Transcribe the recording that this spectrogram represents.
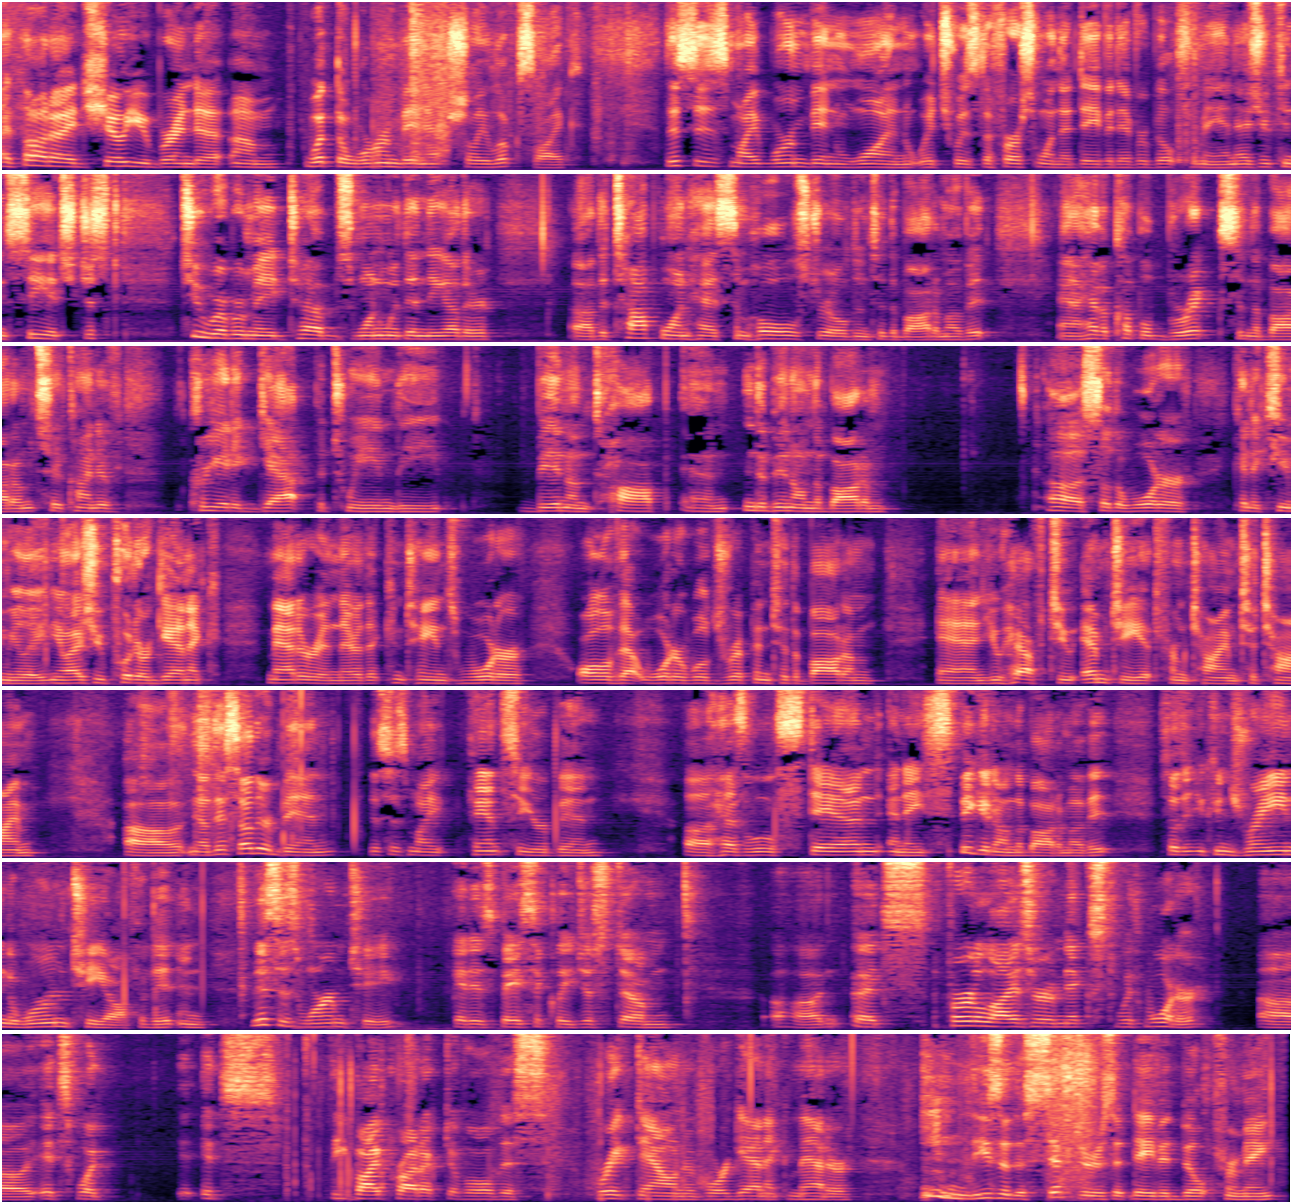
I thought I'd show you, Brenda, um, what the worm bin actually looks like. This is my worm bin one, which was the first one that David ever built for me. And as you can see, it's just two Rubbermaid tubs, one within the other. Uh, the top one has some holes drilled into the bottom of it. And I have a couple bricks in the bottom to kind of create a gap between the bin on top and the bin on the bottom uh, so the water can accumulate. You know, as you put organic matter in there that contains water, all of that water will drip into the bottom and you have to empty it from time to time. Uh, now, this other bin, this is my fancier bin, uh, has a little stand and a spigot on the bottom of it so that you can drain the worm tea off of it. And this is worm tea. It is basically just um, uh, it's fertilizer mixed with water. Uh, it's what it's the byproduct of all this breakdown of organic matter. These are the sifters that David built for me.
